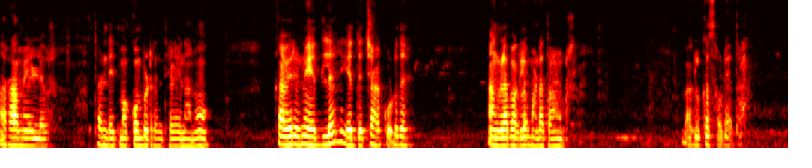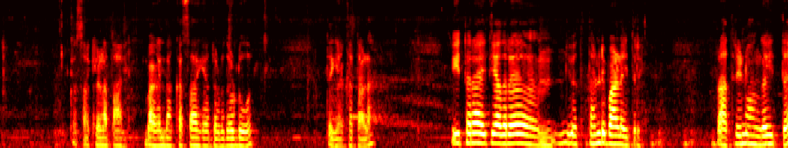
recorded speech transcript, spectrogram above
ಆರಾಮ ಹೇಳವ್ರು ಥಂಡೈತೆ ಮಕ್ಕೊಂಬಿಡ್ರಿ ಅಂಥೇಳಿ ನಾನು. ಕಾವೇರಿನೂ ಎದ್ಲ, ಎದ್ದು ಚಹಾ ಕುಡ್ದು. ಅಂಗಳ ಬಾಗ್ಲ ಮಾಡತ್ತಾಳ ನೋಡ್ರಿ. ಬಾಗಿಲು ಕಸ ಹೊಡ್ಯತ್ತಾಳ ಕಸ ಕೇಳತ್ತ ಅಲ್ಲಿ. ಬಾಗಿಲ್ದಾಗ ಕಸ ಆಗ್ಯಾವ, ದೊಡ್ಡ ದೊಡ್ಡವು ತೆಗಿಯಾಕತ್ತಾಳ. ಈ ಥರ ಐತಿ ಆದ್ರೆ ಇವತ್ತು ಥಂಡಿ ಭಾಳ ಐತ್ರಿ. ರಾತ್ರಿನೂ ಹಂಗೆ ಇತ್ತು.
